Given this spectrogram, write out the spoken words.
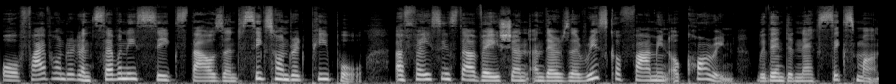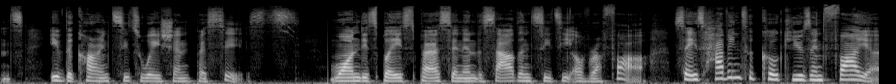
or 576,600 people, are facing starvation and there is a risk of famine occurring within the next six months if the current situation persists. One displaced person in the southern city of Rafah says having to cook using fire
